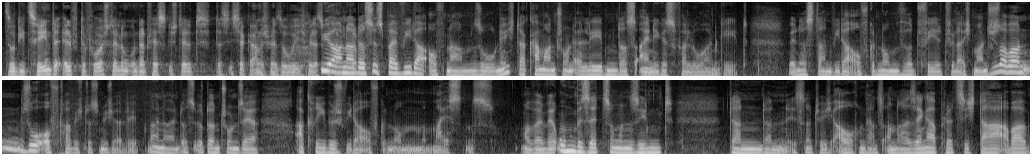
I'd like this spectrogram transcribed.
so die zehnte, elfte Vorstellung und dann festgestellt, das ist ja gar nicht mehr so, wie ich mir das Ja, na, habe. das ist bei Wiederaufnahmen so, nicht? Da kann man schon erleben, dass einiges verloren geht. Wenn es dann wieder aufgenommen wird, fehlt vielleicht manches, aber so oft habe ich das nicht erlebt. Nein, nein, das wird dann schon sehr akribisch wieder aufgenommen, meistens. Aber wenn wir Umbesetzungen sind, dann, dann ist natürlich auch ein ganz anderer Sänger plötzlich da. Aber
